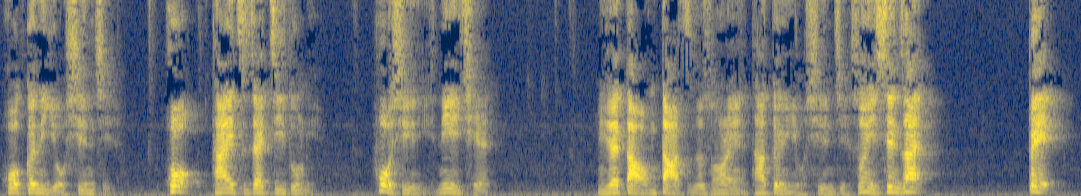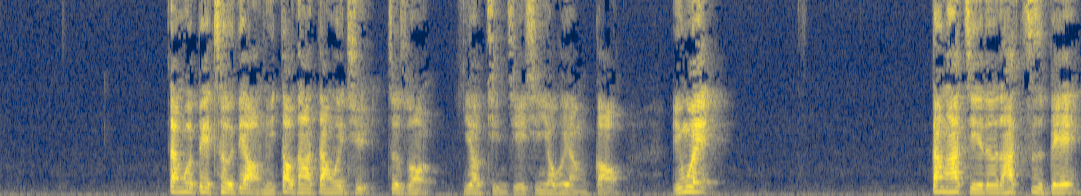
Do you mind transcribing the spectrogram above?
或跟你有心结。或他一直在嫉妒你，或许你以前你在大红大紫的时候呢，他对你有心结，所以现在被单位被撤掉，你到他的单位去，这时候要警觉性要非常高，因为当他觉得他自卑，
